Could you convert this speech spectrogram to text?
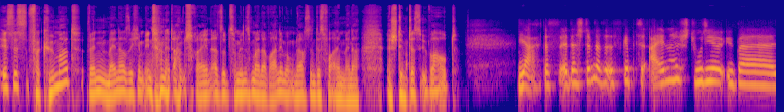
ist es verkümmert, wenn Männer sich im Internet anschreien? Also zumindest meiner Wahrnehmung nach sind es vor allem Männer. Stimmt das überhaupt? Ja, das, äh, das stimmt. Also es gibt eine Studie über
